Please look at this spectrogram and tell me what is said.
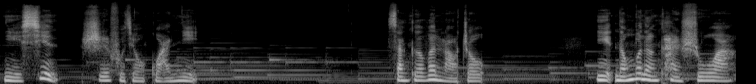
你信，师傅就管你。三哥问老周：“你能不能看书啊？”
